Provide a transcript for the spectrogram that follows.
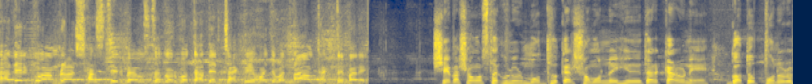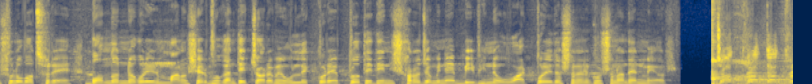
তাদেরকেও আমরা শাস্তির ব্যবস্থা করব, তাদের চাকরি হয়তো বা নাও থাকতে পারে। সেবা সংস্থাগুলোর মধ্যকার সমন্বয়হীনতার কারণে গত পনেরো ষোলো বছরে বন্দর নগরীর মানুষের ভোগান্তি চরমে উল্লেখ করে প্রতিদিন সরজমিনে বিভিন্ন ওয়ার্ড পরিদর্শনের ঘোষণা দেন মেয়র। যত্রতত্র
